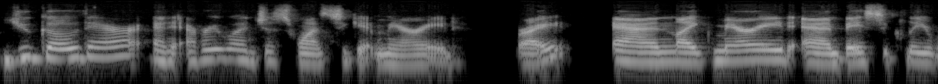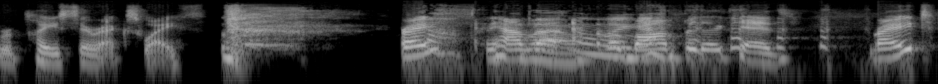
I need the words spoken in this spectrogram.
you go there and everyone just wants to get married right and like married and basically replace their ex-wife right and have, Wow. a, have Oh a mom for their kids right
